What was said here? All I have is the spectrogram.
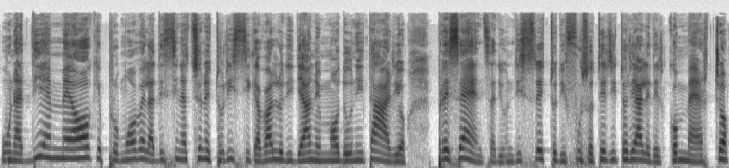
una DMO che promuove la destinazione turistica Vallo di Diano in modo unitario, presenza di un distretto diffuso territoriale del commercio,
